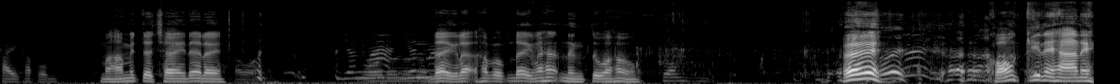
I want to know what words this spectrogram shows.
ชัยครับผมมาหามิสเตอร์ชัยได้เลยเอาย่นมาย่นมาได้อีกแล้วครับผมได้อีกแล้วฮะหนึ่งตัวครับผมช่วงเฮ้ย เฮ้ยของกินไอ้หาเนี่ย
